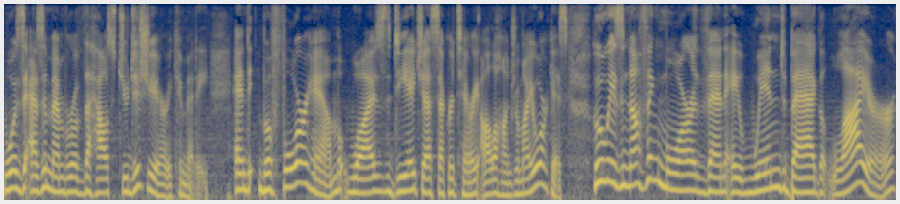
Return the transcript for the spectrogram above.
was as a member of the House Judiciary Committee. And before him was DHS Secretary Alejandro Mayorkas, who is nothing more than a windbag liar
